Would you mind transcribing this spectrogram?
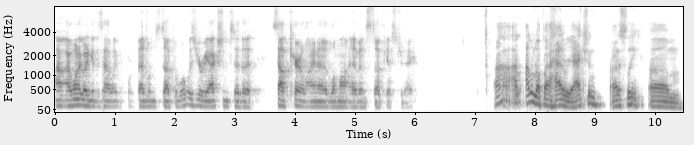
I, I want to go and get this out of the way before Bedlam stuff. But what was your reaction to the South Carolina Lamont Evans stuff yesterday? I, I don't know if I had a reaction, honestly. Um,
